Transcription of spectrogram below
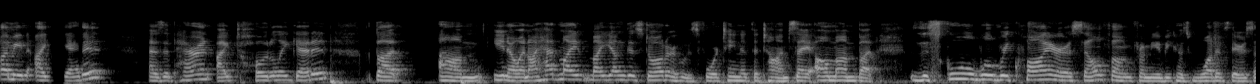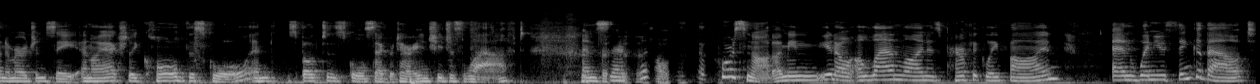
I mean, I get it. As a parent, I totally get it, but um, you know, and I had my my youngest daughter, who was 14 at the time, say, "Oh, mom, but the school will require a cell phone from you because what if there's an emergency?" And I actually called the school and spoke to the school secretary, and she just laughed and said, "Well, of course not. I mean, you know, a landline is perfectly fine." And when you think about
